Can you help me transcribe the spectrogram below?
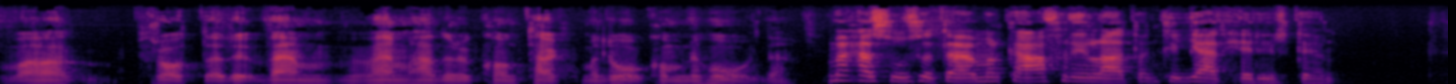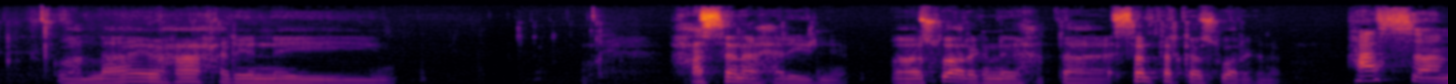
Vad pratade, vem, vem hade du kontakt med då? Kommer du ihåg det? ma xasuusataa marka afar iyo labaatanka yaad xiriirteen wallaahi waxaa xiriirnay xasanaa xiriirnay waan isu aragnay xataa centerkaan isu aragnay Hassan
